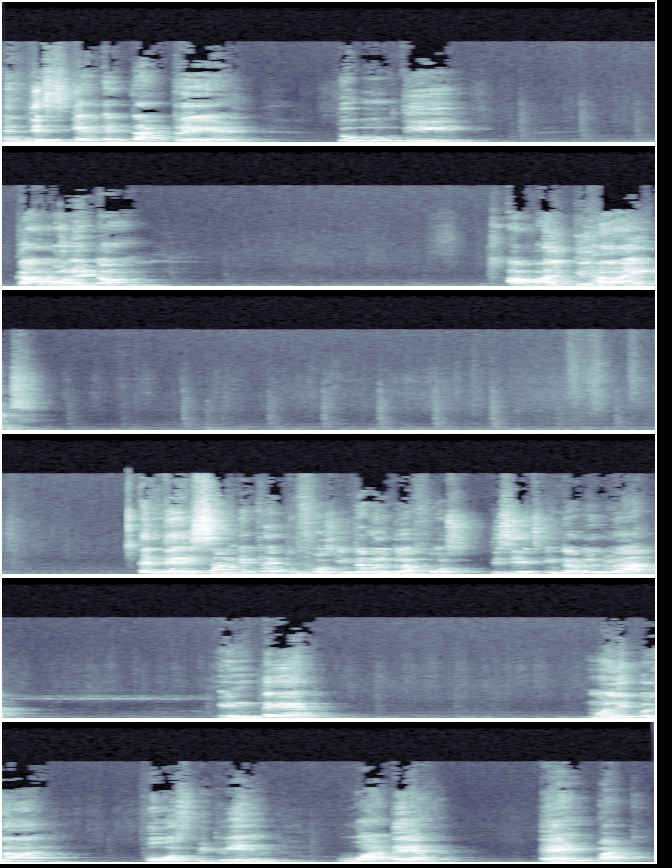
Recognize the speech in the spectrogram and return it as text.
and this get attracted to the carbon atom of alkyl halide And there is some attractive force, intermolecular force. This is intermolecular, intermolecular force between water and what?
